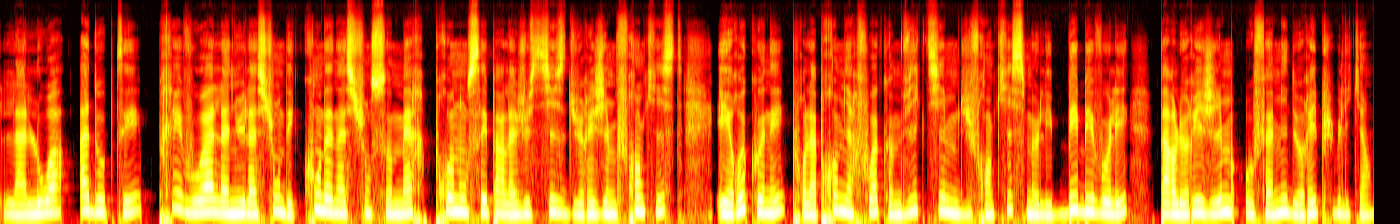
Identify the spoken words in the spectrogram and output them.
la loi adoptée prévoit l'annulation des condamnations sommaires prononcées par la justice du régime franquiste et reconnaît pour la première fois comme victimes du franquisme les bébés volés par le régime aux familles de républicains.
